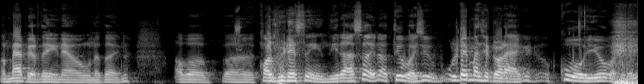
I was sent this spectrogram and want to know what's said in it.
म्याप हेर्दै हिँडे हुन त होइन? अब कन्फिडेन्सले हिँडिरहेको छ होइन? त्यो भएपछि उल्टै मान्छे डरायो कि को हो यो भनेर?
